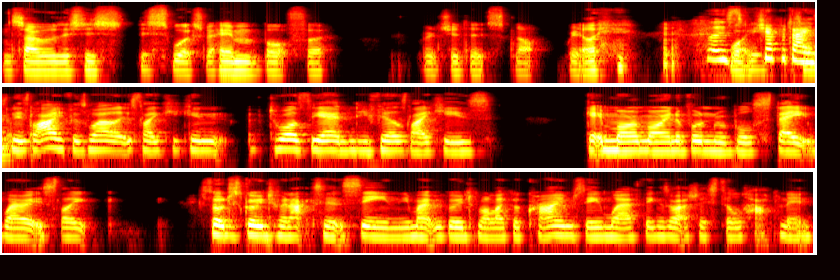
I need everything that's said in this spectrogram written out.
And so this is this works for him, but for Richard, it's not really. Well, it's jeopardizing his life as well. It's like he can, towards the end, he feels like he's getting more and more in a vulnerable state where it's like, it's not just going to an accident scene. You might be going to more like a crime scene where things are actually still happening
